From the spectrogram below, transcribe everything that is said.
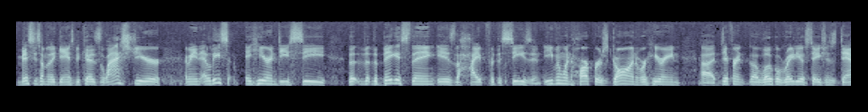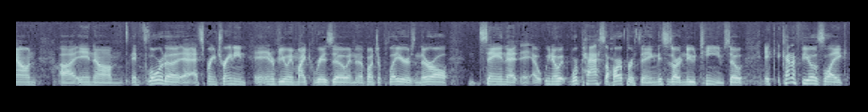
missing some of the games because last year, I mean, at least here in DC, the, the, the, biggest thing is the hype for the season. Even when Harper's gone, we're hearing uh, different uh, local radio stations down uh, in um, in Florida at, at, spring training interviewing Mike Rizzo and a bunch of players, and they're all saying that uh, you know we're past the Harper thing. This is our new team. So it, it kind of feels like.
